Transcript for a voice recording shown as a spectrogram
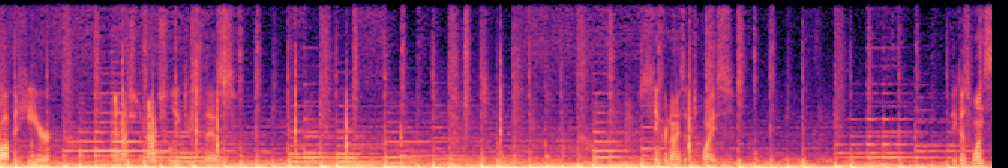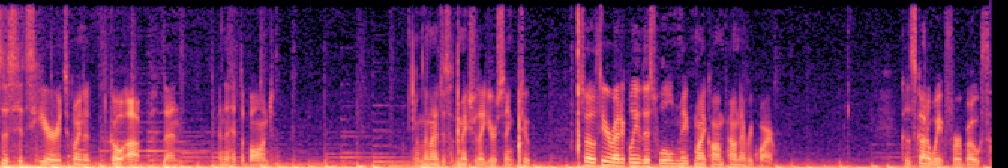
Drop it here, and I should actually do this. Synchronize it twice. Because once this hits here, it's going to go up then, and then hit the bond. And then I just have to make sure that you're synced too. So theoretically, this will make my compound I require. Because it's got to wait for both.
